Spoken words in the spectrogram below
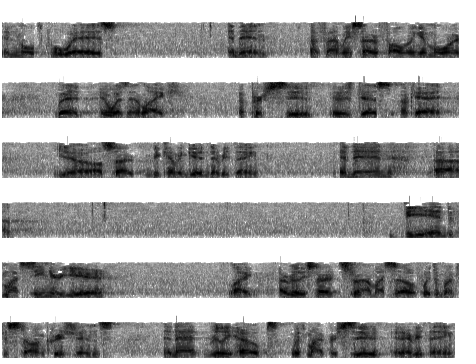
in multiple ways, and then I finally started following him more. But it wasn't like a pursuit. It was just okay. You know, I'll start becoming good and everything, and then uh, the end of my senior year, like I really started to surround myself with a bunch of strong Christians, and that really helped with my pursuit and everything.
